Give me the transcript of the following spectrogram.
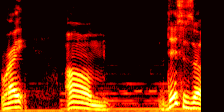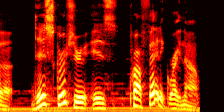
right? Um this is a this scripture is prophetic right now.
